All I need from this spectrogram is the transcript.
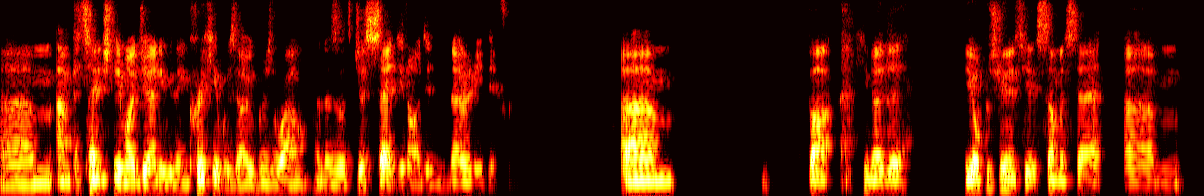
um, and potentially my journey within cricket was over as well. And as I've just said, you know, I didn't know any different. Um, but you know, the the opportunity at Somerset um,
